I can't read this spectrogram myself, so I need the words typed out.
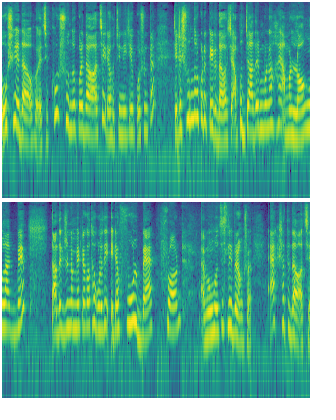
বসিয়ে দেওয়া হয়েছে। খুব সুন্দর করে দেওয়া আছে। এটা হচ্ছে নিচের পোর্শনটা যেটা সুন্দর করে কেটে দেওয়া হয়েছে। আপু, যাদের মনে হয় আমার লং লাগবে, তাদের জন্য আমি একটা কথা বলে দিই, এটা ফুল ব্যাক ফ্রন্ট এবং হচ্ছে স্লিভের অংশ একসাথে দেওয়া আছে।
